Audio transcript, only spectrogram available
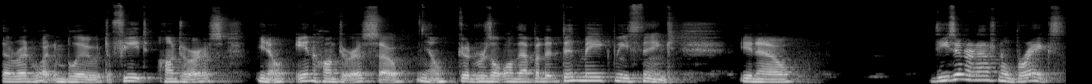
the red, white, and blue defeat Honduras, you know, in Honduras. So, you know, good result on that. But it did make me think, you know, these international breaks,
